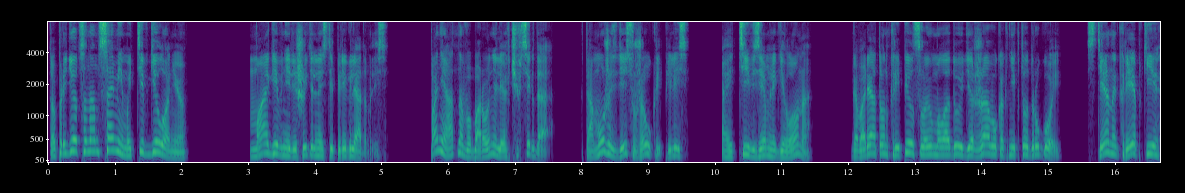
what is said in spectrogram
то придется нам самим идти в Гелонию». Маги в нерешительности переглядывались. Понятно, в обороне легче всегда. К тому же здесь уже укрепились. А идти в земли Гелона? Говорят, он крепил свою молодую державу, как никто другой. Стены крепкие,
